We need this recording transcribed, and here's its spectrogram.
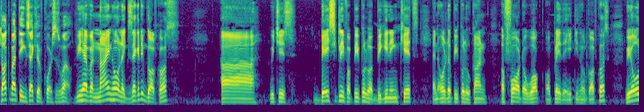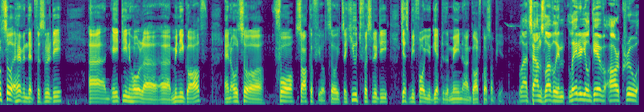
Talk about the executive course as well. we have a nine-hole executive golf course, uh, which is basically for people who are beginning kids and older people who can't afford or walk or play the 18-hole golf course. We also have in that facility uh, an 18-hole uh, uh, mini golf and also a four soccer field. So it's a huge facility just before you get to the main uh, golf course up here. Well, that sounds lovely. And later you'll give our crew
